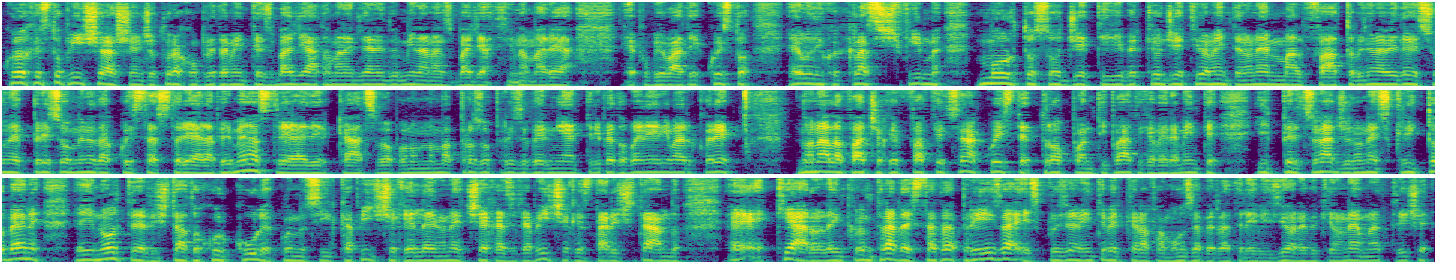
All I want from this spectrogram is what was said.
quello che stupisce è la sceneggiatura completamente sbagliata, ma negli anni 2000 ne ha sbagliati una marea e Pupiavati e questo è uno di quei classici film molto soggettivi perché oggettivamente non è mal fatto, bisogna vedere se uno è preso o meno da questa storiella, per me è una storiella del cazzo, proprio non, non mi ha preso preso per niente, ripeto, poi ne rimarco Re non ha la faccia che fa affezione a questa, è troppo antipatica, veramente il personaggio non è scritto bene e inoltre è recitato col culo e quando si capisce che lei non è cieca, si capisce che sta recitando, è chiaro, la incontrata è stata presa esclusivamente perché era famosa per la televisione, perché non è un'attrice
